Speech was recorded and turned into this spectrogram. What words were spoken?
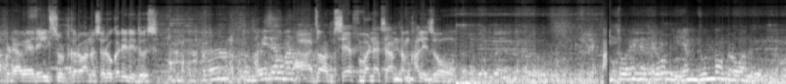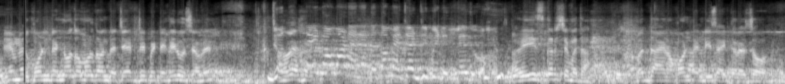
આપણે હવે રીલ શૂટ કરવાનું શરૂ કરી દીધું છે. હા જો સેફ બને છે આમ તમે ખાલી જો એમને કોન્ટેન્ટ નહોતો મળતો ને ચેટ જીપીટી કર્યું છે હવે. હવે- ન તો તમે ચેટ જીપીટી લેજો. હવે ઈ કરશે બધા. બધા એનો કોન્ટેન્ટ ડિસાઈડ કરે છો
